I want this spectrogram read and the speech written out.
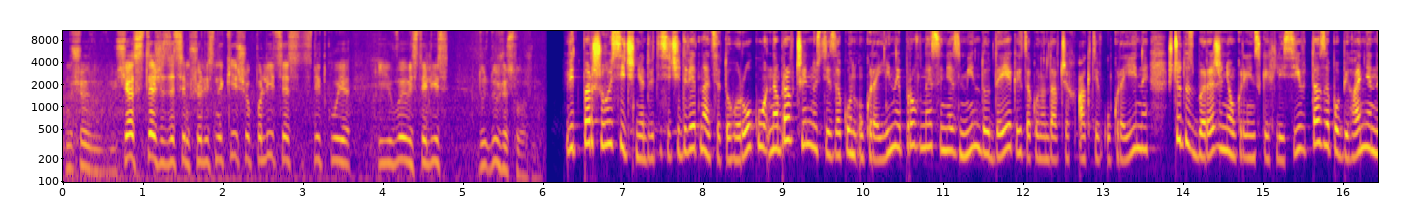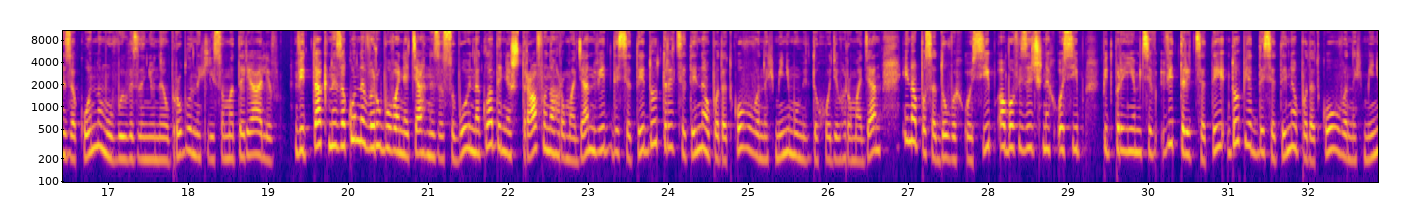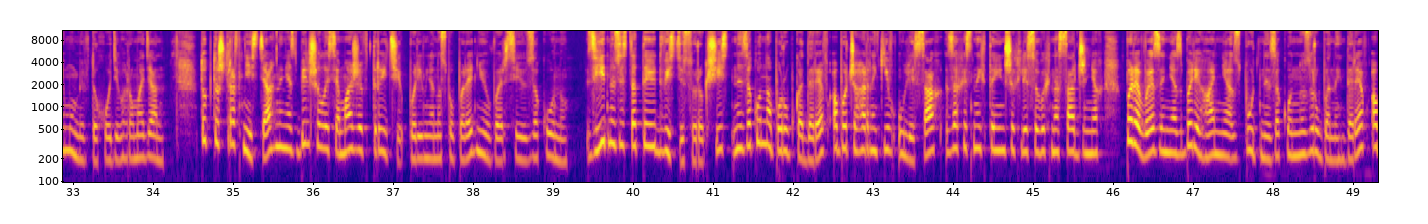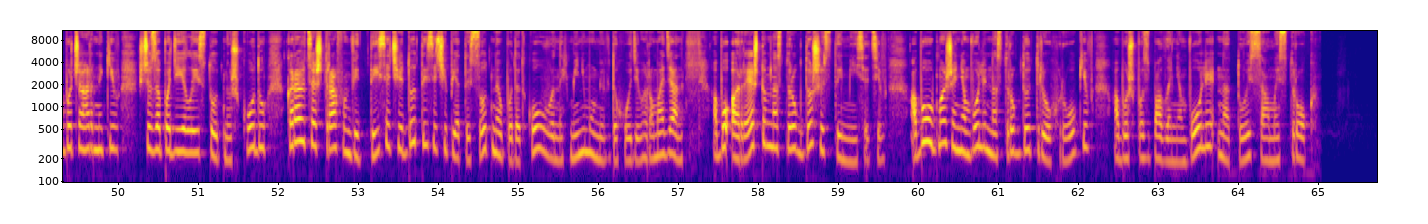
Тому що зараз стежать за цим, що лісники, що поліція слідкує і вивезти ліс дуже сложно. Від 1 січня 2019 року набрав чинності закон України про внесення змін до деяких законодавчих актів України щодо збереження українських лісів та запобігання незаконному вивезенню необроблених лісоматеріалів. Відтак, незаконне вирубування тягне за собою накладення штрафу на громадян від 10 до 30 неоподатковуваних мінімумів доходів громадян і на посадових осіб або фізичних осіб підприємців від 30 до 50 неоподатковуваних мінімумів доходів громадян. Тобто штрафні стягнення збільшилися майже втричі порівняно з попередньою версією закону. Згідно зі статтею 246, незаконна порубка дерев або чагарників у лісах, захисних та інших лісових насадженнях, перевезення, зберігання, збут незаконно зрубаних дерев або чагарників, що заподіяли істотну шкоду, караються штрафом від 1000 до 1500 неоподатковуваних мінімумів доходів громадян, або арештом на строк до 6 місяців, або обмеженням волі на строк до 3 років, або ж позбавленням волі на той самий строк.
